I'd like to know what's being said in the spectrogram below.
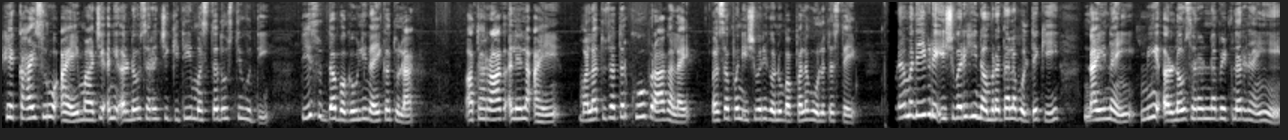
हे काय सुरू आहे? माझी आणि अर्णव सरांची किती मस्त दोस्ती होती. ती सुद्धा बघवली नाही का तुला? आता राग आलेला आहे. मला तुझा तर खूप राग आलाय. असं पण ईश्वरी गणू बाप्पाला बोलत असते. पुण्यामध्ये इकडे ईश्वरी ही नम्रताला बोलते की नाही नाही मी अर्णव सरांना भेटणार नाही आहे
